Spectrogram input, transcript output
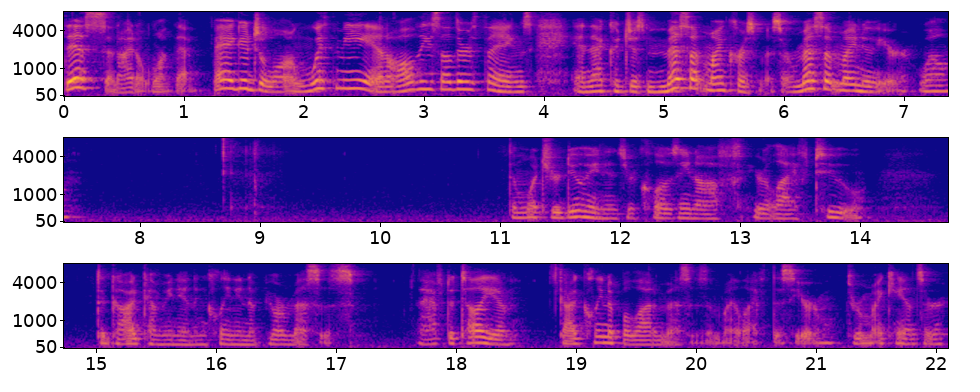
this and I don't want that baggage along with me and all these other things and that could just mess up my Christmas or mess up my New Year. Well, then what you're doing is you're closing off your life too to God coming in and cleaning up your messes. I have to tell you, God cleaned up a lot of messes in my life this year through my cancer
